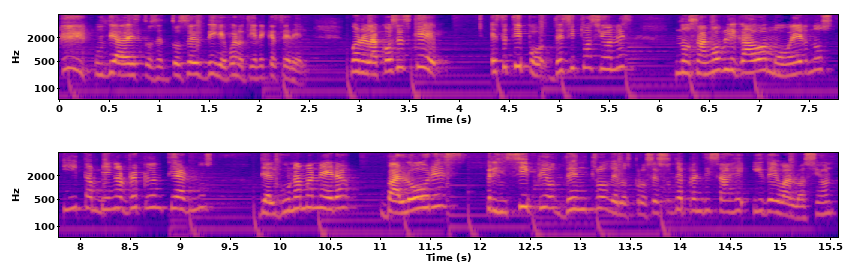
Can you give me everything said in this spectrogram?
un día de estos. Entonces dije, bueno, tiene que ser él. Bueno, la cosa es que este tipo de situaciones nos han obligado a movernos y también a replantearnos de alguna manera valores, principios dentro de los procesos de aprendizaje y de evaluación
